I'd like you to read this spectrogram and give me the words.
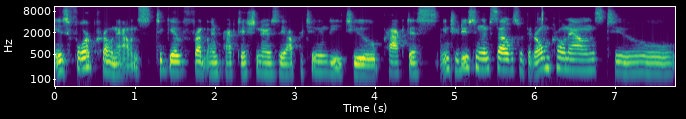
is for pronouns to give frontline practitioners the opportunity to practice introducing themselves with their own pronouns, to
